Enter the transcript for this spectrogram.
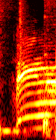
Tem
